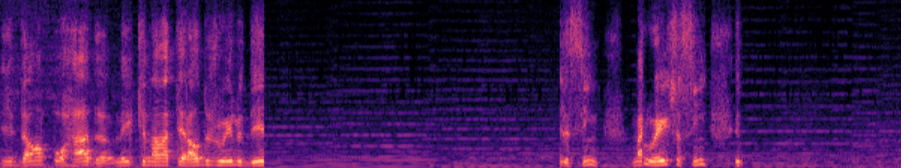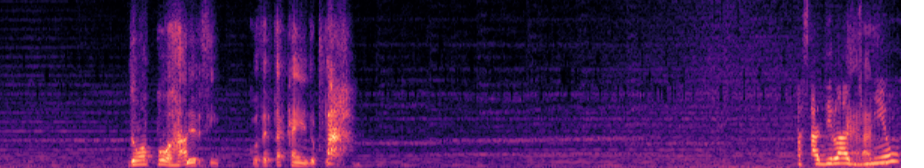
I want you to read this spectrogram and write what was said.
E dá uma porrada meio que na lateral do joelho dele. Assim, mais pro eixo assim. E dá uma porrada nele assim, enquanto ele tá caindo. Pá! Passar de ladinho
